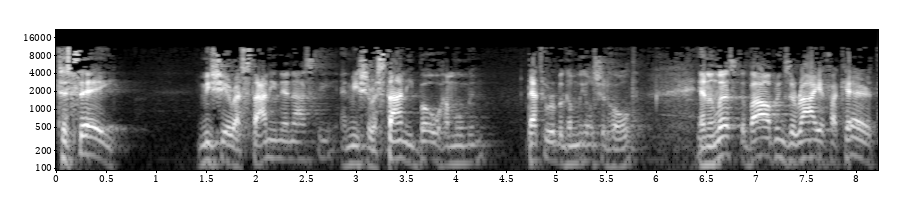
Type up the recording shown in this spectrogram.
to say, Mishir Astani nenasti, and Mishir Astani bo'u hamumin. That's what Rabbi Gamliel should hold. And unless the Baal brings a raya fakert,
